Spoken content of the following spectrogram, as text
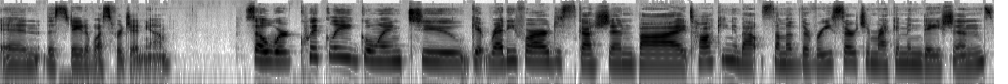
in the state of West Virginia. So, we're quickly going to get ready for our discussion by talking about some of the research and recommendations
